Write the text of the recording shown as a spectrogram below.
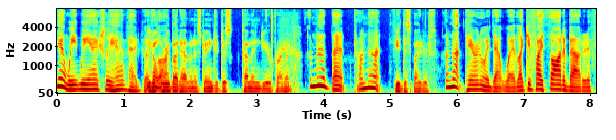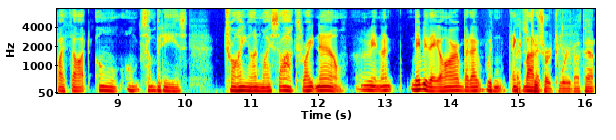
Yeah, we, we actually have had good you don't luck. worry about having a stranger just come into your apartment, I'm not that. I'm not. feed the spiders. I'm not paranoid that way. Like if I thought about it, if I thought, oh, oh somebody is trying on my socks right now. I mean, I, maybe they are, but I wouldn't think Life's about too it. short to worry about that.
